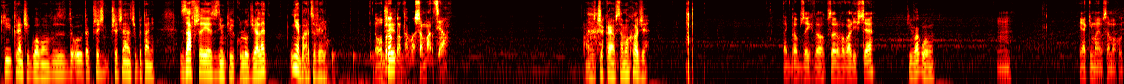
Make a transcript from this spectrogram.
czy kręci głową, tak przeci- przecinając ci pytanie. Zawsze jest z nim kilku ludzi, ale nie bardzo wielu. No obrotna ta wasza Marcja. Oni czekają w samochodzie. Tak dobrze ich wyobserwowaliście? Kiwa głową. Mm. Jaki mają samochód?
